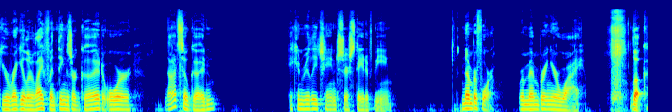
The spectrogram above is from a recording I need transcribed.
your regular life when things are good or not so good, it can really change their state of being. Number 4, remembering your why. Look,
